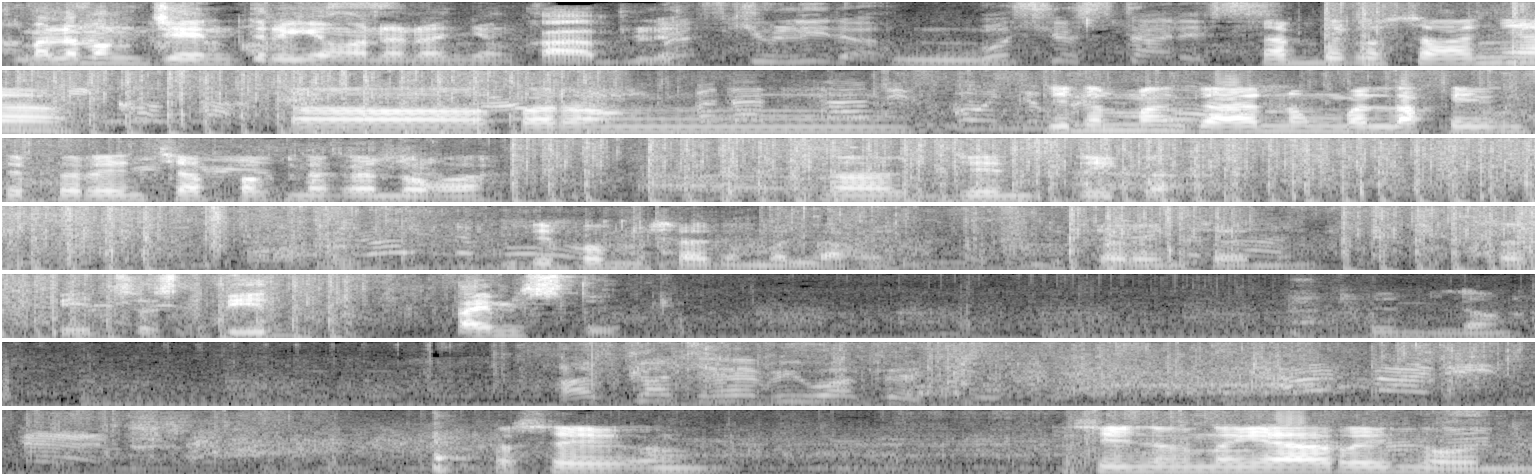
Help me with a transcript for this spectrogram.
Malamang Gen 3 yung ano nun, yung kable. Mm. status? Sabi ko sa kanya, ah parang di naman ganong malaki yung diferensya pag nag-ano ka, nag Gen 3 ka. Hindi pa masyadong malaki yung diferensya nun sa speed. Sa speed, times 2. Yun lang. I've got a heavy weapon. Kasi ang kasi nung nangyari nun,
